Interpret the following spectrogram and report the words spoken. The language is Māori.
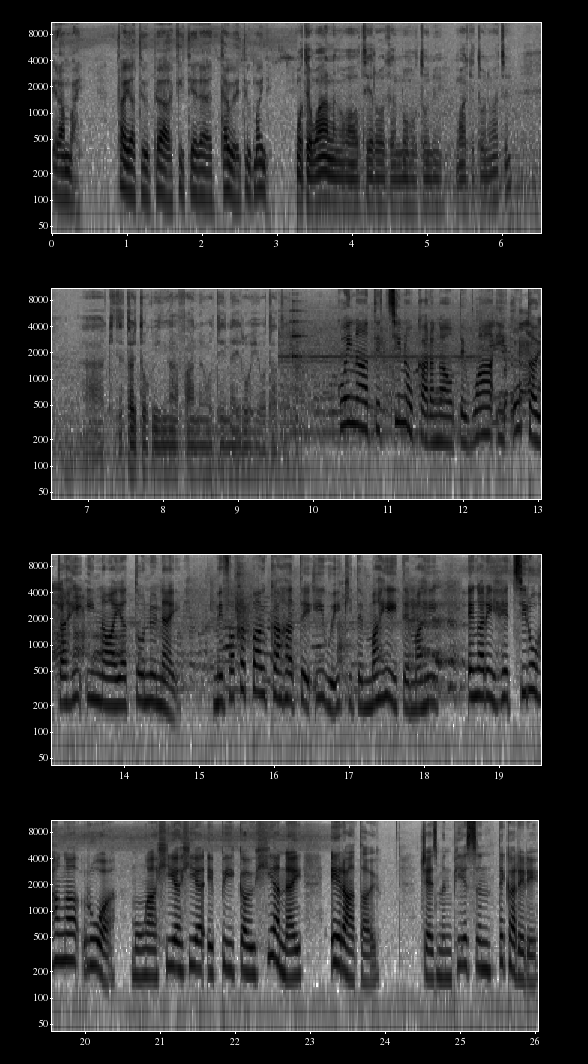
ērā mahi, tae atu pea ki tērā tau e tū mai nei. Mō te wānanga o Aotearoa ka noho tonu, mō ake tonu atu, ki te tautoko i ngā whānau o tēnei rohe o Tātahuroa. Koinā te tino karanga o te wā i Otautahi ināia tonu nei. Me whakapau kaha te iwi ki te mahi i te mahi, engari he tirohanga roa mō ngā hiahia e pīkauhia nei e rātou. Jasmine Pearson, Te Karere.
